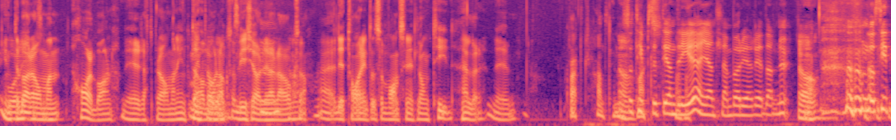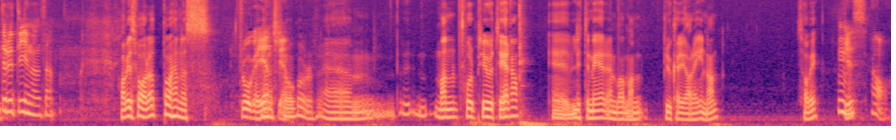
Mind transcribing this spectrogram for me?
Inte bara om man har barn, det är rätt bra om man inte Om man har inte har barn också. Vi kör det Mm. där också. Eh, Det tar inte så vansinnigt lång tid heller. Det är kvart, halvtimme. Ja. Så tipset till Andrea egentligen börjar redan nu. Ja, Då sitter rutinen sen. Har vi svarat på hennes, fråga hennes egentligen. frågor? Ehm, Man får prioritera eh, lite mer än vad man brukar göra innan. Sa vi? Mm. Yes. Ja,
